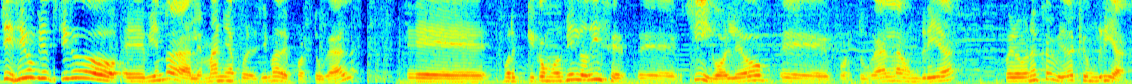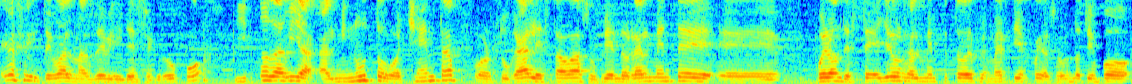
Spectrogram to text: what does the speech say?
Sí, sigo, sigo eh, viendo a Alemania por encima de Portugal, eh, porque como bien lo dices, eh, sí, goleó Portugal a Hungría, pero no hay que olvidar que Hungría es el rival más débil de ese grupo y todavía al minuto 80 Portugal estaba sufriendo. Realmente fueron destellos, realmente todo el primer tiempo y el segundo tiempo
